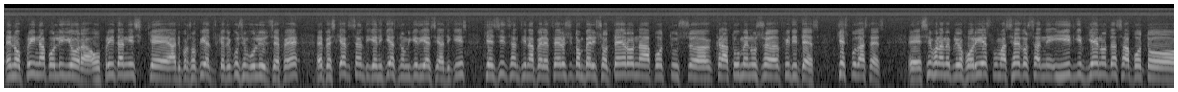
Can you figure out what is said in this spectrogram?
ενώ πριν από λίγη ώρα ο Πρίτανης και αντιπροσωπεία του Κεντρικού Συμβουλίου της ΕΦΕ επεσκέφθησαν τη Γενική Αστυνομική Διεύθυνση Αττικής και ζήτησαν την απελευθέρωση των περισσότερων από τους κρατούμενους φοιτητές και σπουδαστές. Ε, σύμφωνα με πληροφορίες που μας έδωσαν οι ίδιοι βγαίνοντας από, το,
